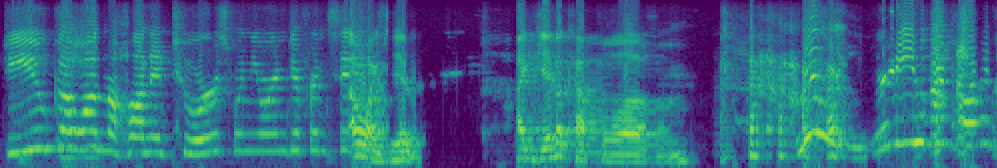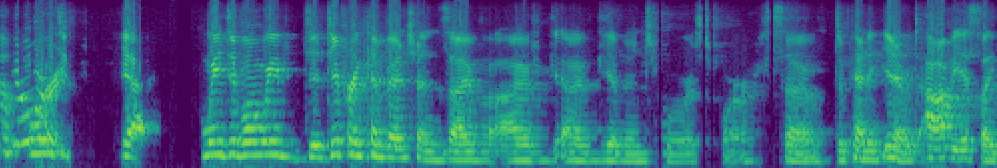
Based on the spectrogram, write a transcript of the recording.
Do you go on the haunted tours when you're in different cities? Oh, I do. I give a couple of them. really? Where do you give haunted tours? Yeah, we did when we did different conventions. I've I've I've given tours for. So depending, you know, obviously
